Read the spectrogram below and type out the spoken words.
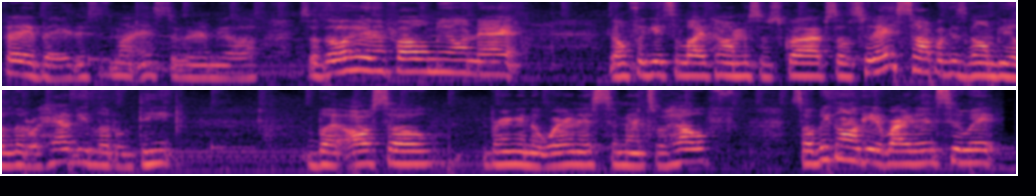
Bay. This is my Instagram, y'all. So go ahead and follow me on that. Don't forget to like, comment, subscribe. So today's topic is going to be a little heavy, a little deep, but also bringing awareness to mental health. So we're going to get right into it.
